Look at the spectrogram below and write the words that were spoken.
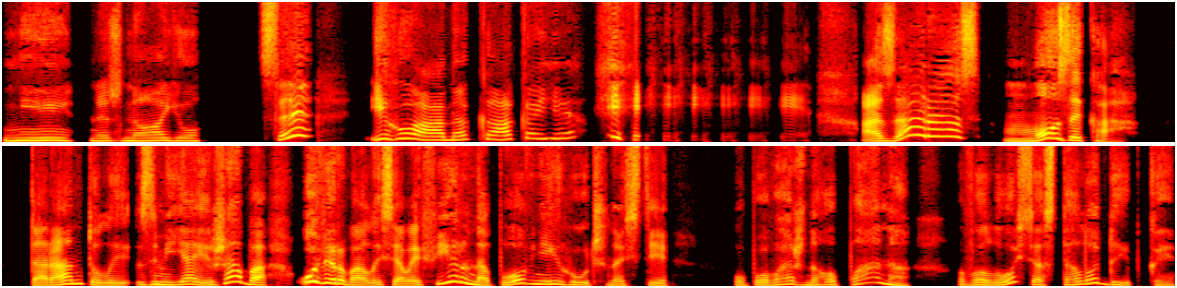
Ні, не знаю. Це ігуана какає. Хі-хі-хі-хі-хі. А зараз музика. Тарантули, змія і жаба увірвалися в ефір на повній гучності. У поважного пана волосся стало дибки.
